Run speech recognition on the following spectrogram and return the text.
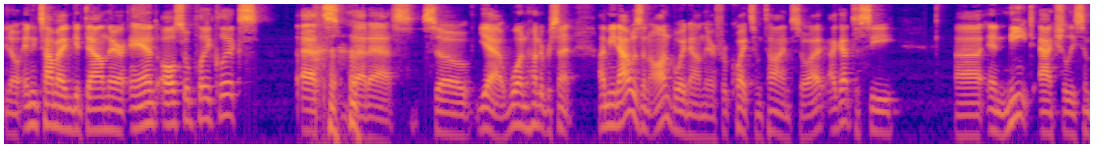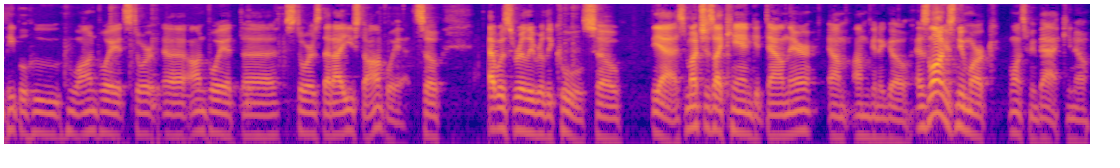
you know, anytime I can get down there and also play clicks, that's badass. So yeah, one hundred percent. I mean, I was an envoy down there for quite some time, so I, I got to see uh, and meet actually some people who who envoy at store uh, envoy at the stores that I used to envoy at. So that was really really cool. So yeah, as much as I can get down there, um, I'm gonna go. As long as Newmark wants me back, you know.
